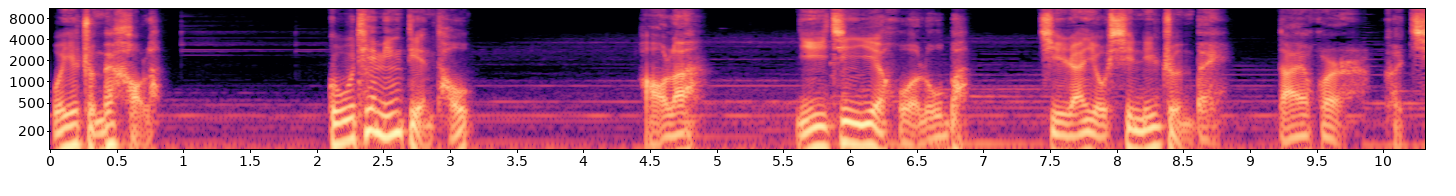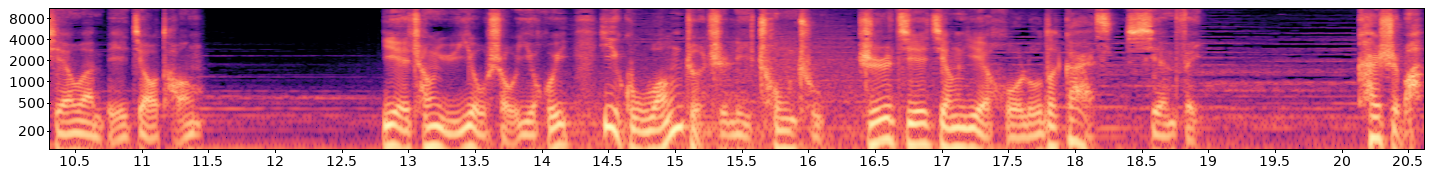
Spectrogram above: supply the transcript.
我也准备好了。古天明点头。好了，你进业火炉吧。既然有心理准备，待会儿可千万别叫疼。叶成宇右手一挥，一股王者之力冲出，直接将业火炉的盖子掀飞。开始吧。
